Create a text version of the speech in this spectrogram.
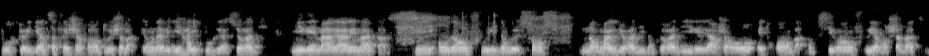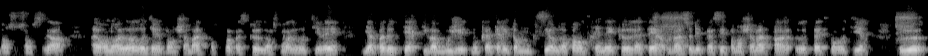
pour qu'il garde sa fraîcheur pendant tous les Shabbats. Et on avait dit Haïpouga, ce radis. Si on l'a enfoui dans le sens normal du radis, donc le radis il est large en haut et trois en bas. Donc si on l'a enfoui avant Shabbat dans ce sens-là, alors on aura le droit de retirer pendant Shabbat. Pourquoi? Parce que lorsqu'on va le retirer, il n'y a pas de terre qui va bouger. Donc la terre étant mouxée, on ne va pas entraîner que la terre va se déplacer pendant Shabbat par le fait qu'on retire le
